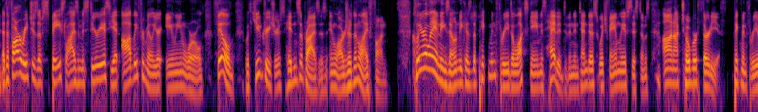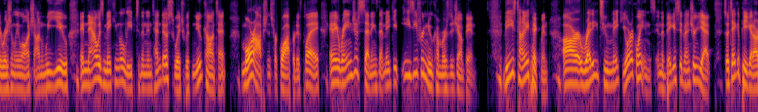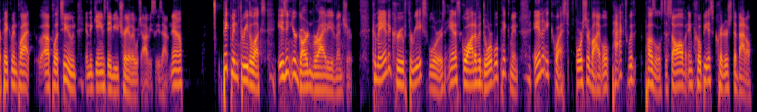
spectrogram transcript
At the far reaches of space lies a mysterious yet oddly familiar alien world filled with cute creatures, hidden surprises, and larger than life fun. Clear a landing zone because the Pikmin 3 deluxe game is headed to the Nintendo Switch family of systems on October 30th. Pikmin 3 originally launched on Wii U and now is making the leap to the Nintendo Switch with new content, more options for cooperative play, and a range of settings that make it easy for newcomers to jump in. These tiny Pikmin are ready to make your acquaintance in the biggest adventure yet. So take a peek at our Pikmin plat- uh, platoon in the game's debut trailer, which obviously is out now. Pikmin 3 Deluxe isn't your garden variety adventure. Command a crew of three explorers and a squad of adorable Pikmin in a quest for survival packed with puzzles to solve and copious critters to battle.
